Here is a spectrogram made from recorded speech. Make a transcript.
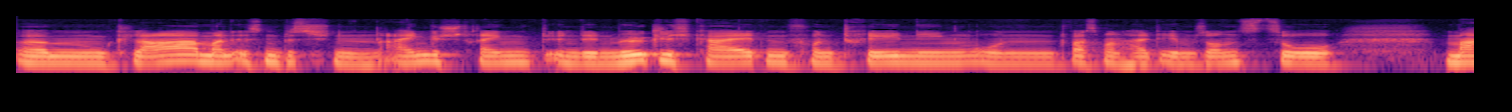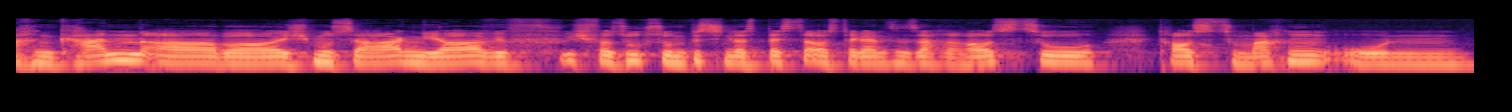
Ähm, klar, man ist ein bisschen eingeschränkt in den Möglichkeiten von Training und was man halt eben sonst so machen kann. Aber ich muss sagen, ja, wir, ich versuche so ein bisschen das Beste aus der ganzen Sache rauszu, draus zu machen und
